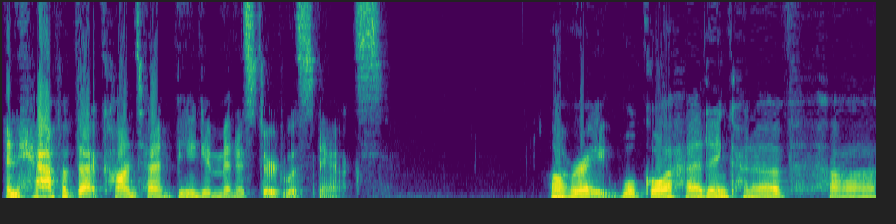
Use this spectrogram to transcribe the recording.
and half of that content being administered with snacks. All right, we'll go ahead and kind of uh,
